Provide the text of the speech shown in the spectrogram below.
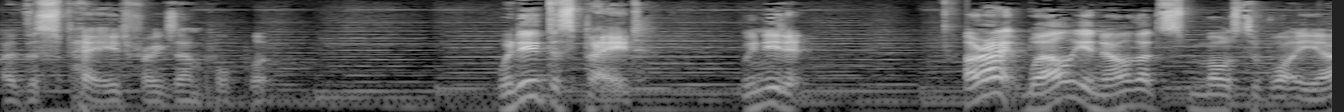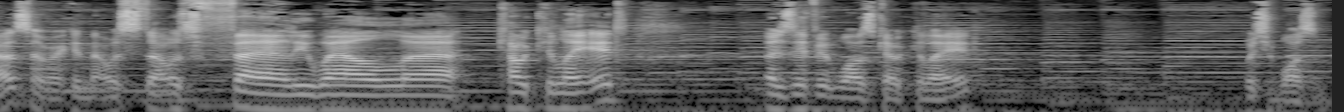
Like the spade, for example, but... We need the spade. We need it. Alright, well, you know, that's most of what he has. I reckon that was that was fairly well uh, calculated. As if it was calculated. Which it wasn't.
